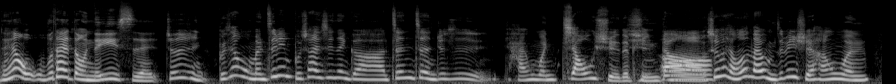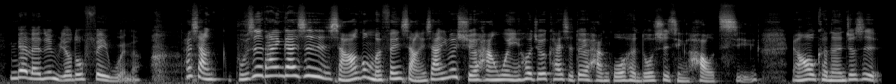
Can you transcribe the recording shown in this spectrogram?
等一下，我我不太懂你的意思，哎，就是不是我们这边不算是那个啊，真正就是韩文教学的频道，所以我想说来我们这边学韩文，应该来这边比较多废文啊。他想不是他应该是想要跟我们分享一下，因为学韩文以后就会开始对韩国很多事情好奇，然后可能就是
